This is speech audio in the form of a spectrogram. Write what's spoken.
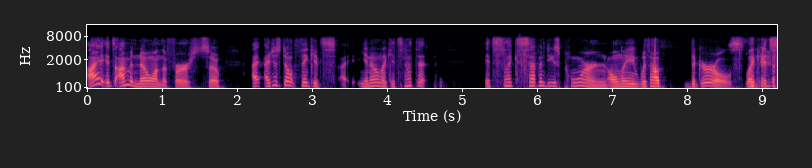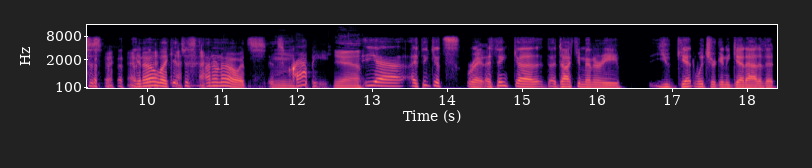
I it's I'm a no on the first, so I, I just don't think it's you know like it's not that it's like 70s porn only without the girls. Like it's just you know like it just I don't know it's it's Hmm. crappy. Yeah, yeah i think it's right i think uh a documentary you get what you're going to get out of it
